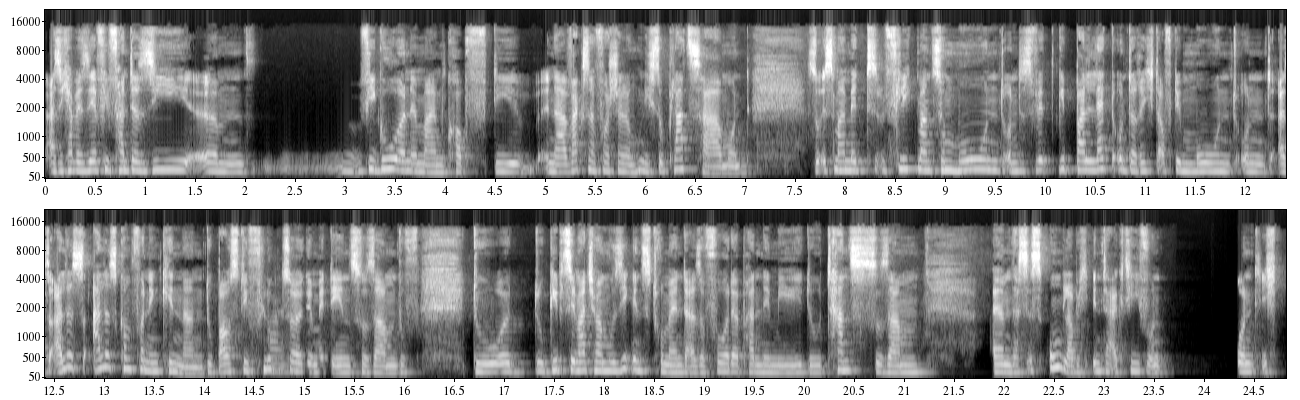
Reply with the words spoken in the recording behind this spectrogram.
also ich habe sehr viel Fantasie, ähm, Figuren in meinem Kopf, die in der Erwachsenenvorstellung nicht so Platz haben und so ist man mit, fliegt man zum Mond und es wird, gibt Ballettunterricht auf dem Mond und also alles, alles kommt von den Kindern. Du baust die Flugzeuge mit denen zusammen. Du, du, du gibst dir manchmal Musikinstrumente, also vor der Pandemie. Du tanzt zusammen. Ähm, das ist unglaublich interaktiv und, und ich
